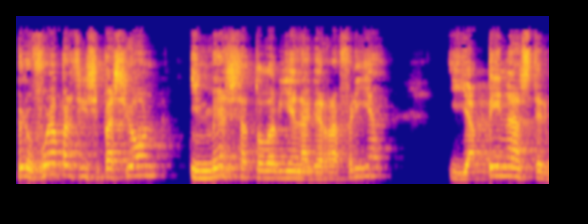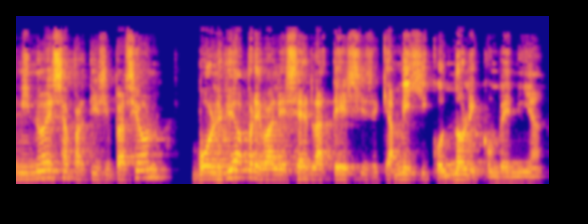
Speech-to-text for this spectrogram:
pero fue una participación inmersa todavía en la Guerra Fría y apenas terminó esa participación, volvió a prevalecer la tesis de que a México no le convenía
